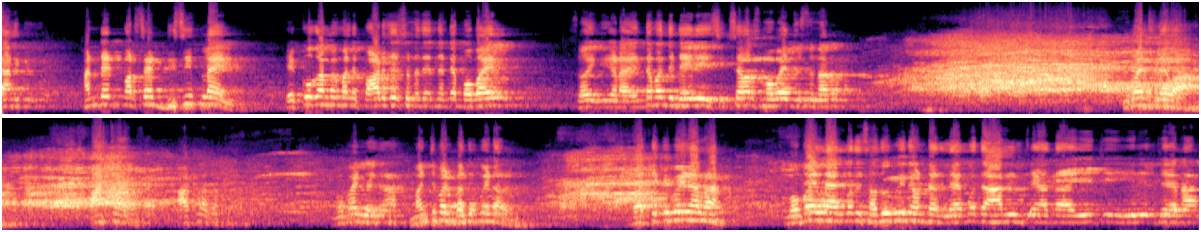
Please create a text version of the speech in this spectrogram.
దానికి హండ్రెడ్ పర్సెంట్ డిసిప్లైన్. ఎక్కువగా మిమ్మల్ని పాడు చేస్తున్నది ఏంటంటే మొబైల్ సో ఇక్కడ ఎంతమంది డైలీ సిక్స్ అవర్స్ మొబైల్ చూస్తున్నారు? మొబైల్స్ లేవా? హాస్టల్ హాస్టల్ మొబైల్ లేదా? మంచి పని బతికిపోయినారు. బతికిపోయినారా? మొబైల్ లేకపోతే చదువు మీద ఉంటుంది. లేకపోతే ఆ రీల్ చేయాలా ఈ ఈ రీల్ చేయాలా?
